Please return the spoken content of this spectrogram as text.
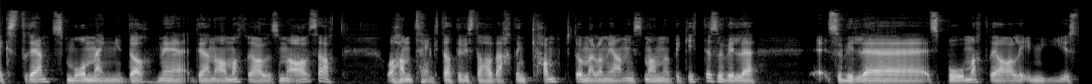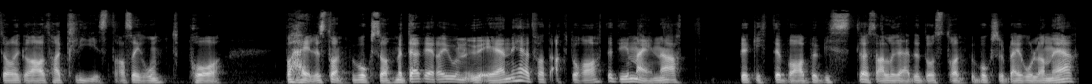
ekstremt små mengder med DNA-materiale som er avsatt. Og han tenkte at hvis det har vært en kamp da, mellom gjerningsmannen og Birgitte, så ville, så ville spormaterialet i mye større grad ha klistra seg rundt på, på hele strømpebuksa. Men der er det jo en uenighet, for at aktoratet de mener at Birgitte var bevisstløs allerede da strømpebuksa ble rulla ned.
